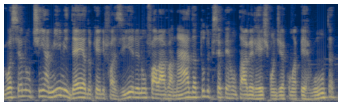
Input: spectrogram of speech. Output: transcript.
Você não tinha a mínima ideia do que ele fazia, ele não falava nada, tudo que você perguntava ele respondia com uma pergunta.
